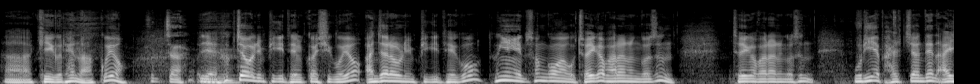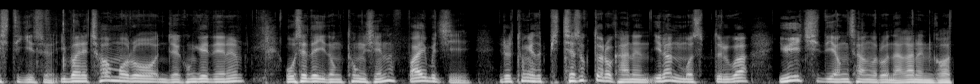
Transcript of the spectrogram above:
아, 계획을 해 놨고요. 흑자. 예, 음. 흑자 올림픽이 될 것이고요. 안전한 올림픽이 되고 흥행에도 성공하고 저희가 바라는 것은 저희가 바라는 것은 우리의 발전된 ICT 기술. 이번에 처음으로 이제 공개되는 5세대 이동통신 5G를 통해서 빛의 속도로 가는 이런 모습들과 UHD 영상으로 나가는 것.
